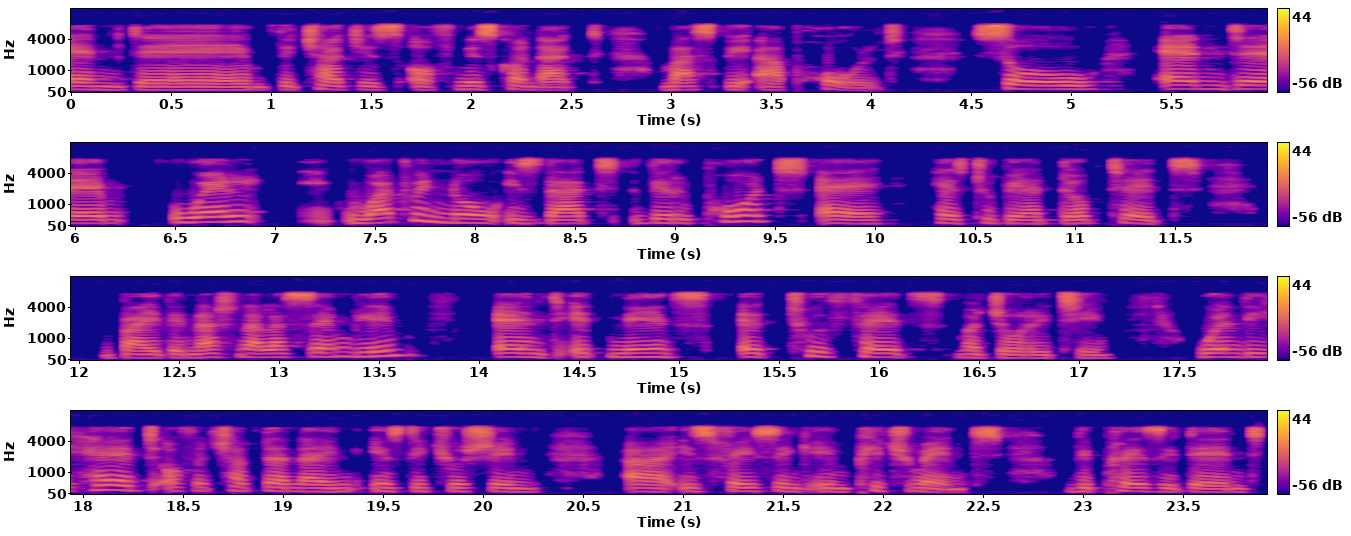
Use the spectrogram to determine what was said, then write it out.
and uh, the charges of misconduct must be upheld. So, and um, well, what we know is that the report uh, has to be adopted by the National Assembly and it needs a two thirds majority. When the head of a Chapter 9 institution uh, is facing impeachment, the president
